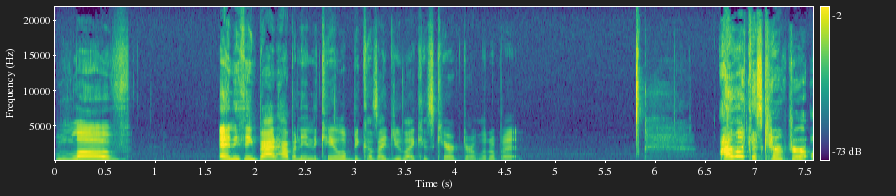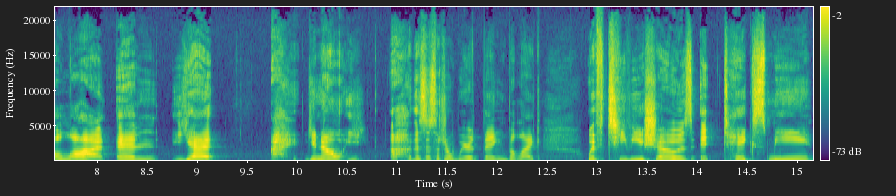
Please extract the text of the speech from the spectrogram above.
love anything bad happening to Caleb because I do like his character a little bit. I like his character a lot, and yet, you know, uh, this is such a weird thing, but like with TV shows, it takes me.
